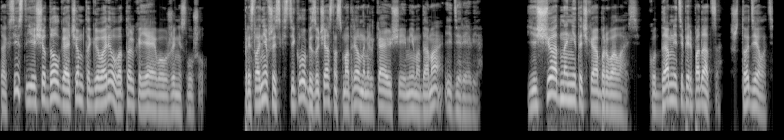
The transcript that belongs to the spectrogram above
таксист еще долго о чем-то говорил, вот только я его уже не слушал. Прислонившись к стеклу, безучастно смотрел на мелькающие мимо дома и деревья. Еще одна ниточка оборвалась. Куда мне теперь податься? Что делать?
